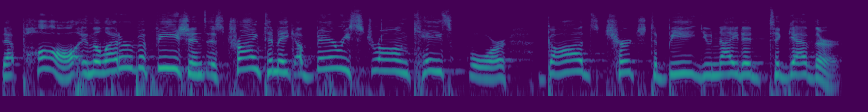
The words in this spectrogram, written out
That Paul, in the letter of Ephesians, is trying to make a very strong case for God's church to be united together.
